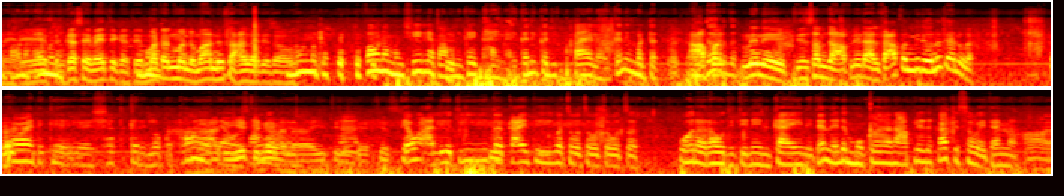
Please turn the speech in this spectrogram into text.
पाहुणा काय म्हणत? कसं आहे माहिती का ते मटन म्हणलं माणूस अंगात येतो. मग म्हटलं तू पाहुणा म्हणशील या पाहुणे काही खायला आहे का नाही कधी पाहायला आहे का नाही मटन आपण नाही नाही ते समजा आपले डाल तर आपण बी देऊ ना त्यांना. काय ते के- शेतकरी लोक हा, ते येते नाही म्हणा येते नाही ते. तेच. तेव्हा आली होती तर काय ती वच वच वच वच. पोरं राहू देते नाही काय नाही. त्यांना एवढं मोकळं आपल्याकडे का ते सवय त्यांना? हा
